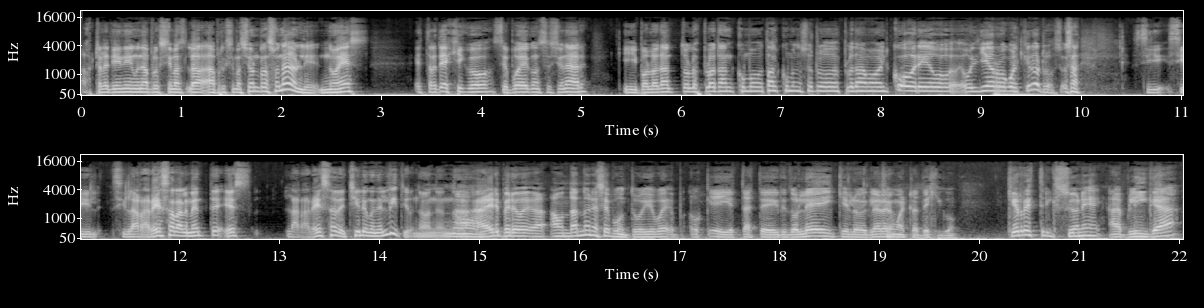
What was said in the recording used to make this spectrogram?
Australia tiene una aproxima, la aproximación razonable. No es estratégico, se puede concesionar y por lo tanto lo explotan como tal como nosotros explotamos el cobre o, el hierro o cualquier otro. O sea, si, si, si la rareza realmente es la rareza de Chile con el litio. No, no, A, ver, pero eh, ahondando en ese punto, ok, está este decreto ley que lo declara como estratégico. ¿Qué restricciones aplica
